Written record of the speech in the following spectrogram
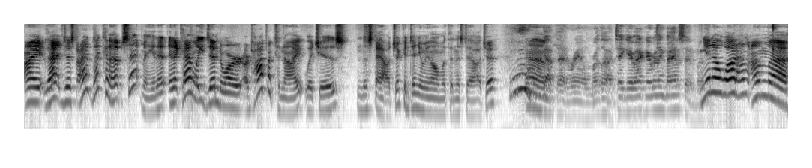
I that just I that kind of upset me, and it and it kind of leads into our our topic tonight, which is nostalgia. Continuing on with the nostalgia. Woo, you Um, got that around, brother. I take back everything bad I said about You know what? I'm I'm uh,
